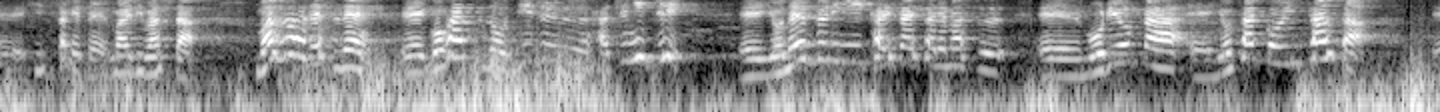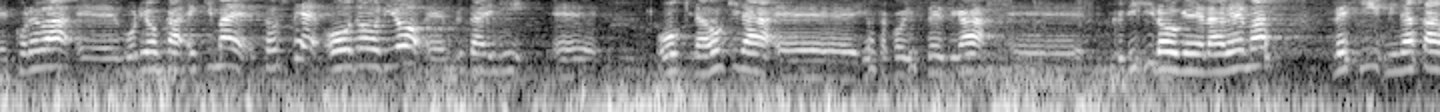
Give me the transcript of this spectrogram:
えー、引っ提げてまいりました。まずはですね、えー、5月の28日、えー、4年ぶりに開催されます、え、盛岡、え、よさこい三叉、え、これは、え、盛岡駅前そして大通りを、え、舞台に、え、大きな大きな、え、よさこいステージが、え、繰り広げられます。ぜひ皆さん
